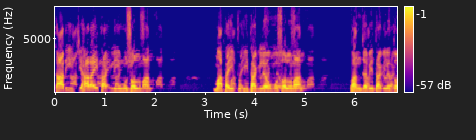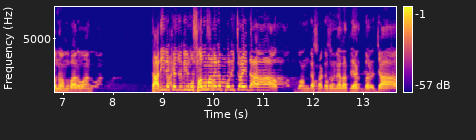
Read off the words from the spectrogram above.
দাড়ি চেহারাই থাকলেই মুসলমান। মাথায় টুপি থাকলেও মুসলমান পাঞ্জাবি থাকলে তো নাম্বার ওয়ান দাড়ি রেখে যদি মুসলমানের পরিচয় দাও গঙ্গাসাগর মেলাতে একবার যাও।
